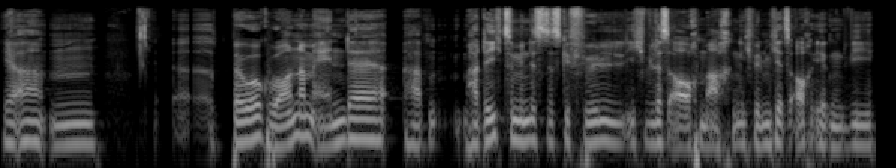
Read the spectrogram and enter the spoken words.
Ja, mh, mm, bei Rogue One am Ende hab, hatte ich zumindest das Gefühl, ich will das auch machen. Ich will mich jetzt auch irgendwie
